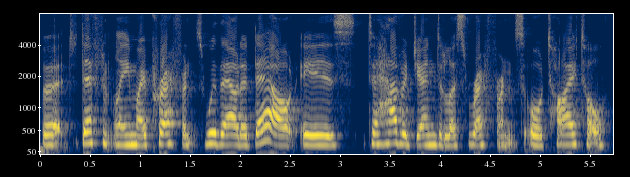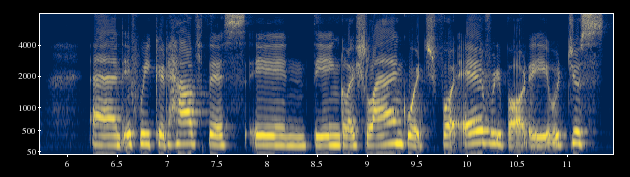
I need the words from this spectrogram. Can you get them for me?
But definitely my preference, without a doubt, is to have a genderless reference or title. And if we could have this in the English language for everybody, it would just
